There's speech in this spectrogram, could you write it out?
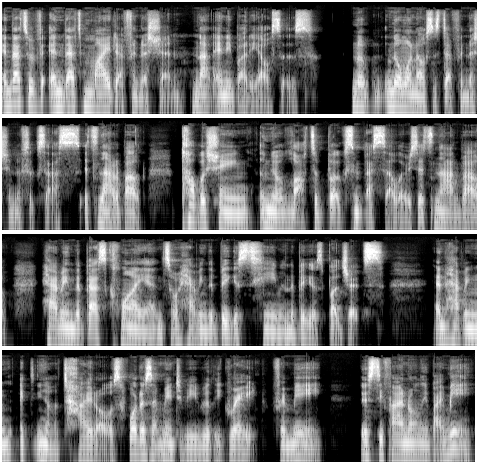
And that's and that's my definition, not anybody else's. No, no one else's definition of success. It's not about publishing, you know, lots of books and bestsellers. It's not about having the best clients or having the biggest team and the biggest budgets and having, you know, titles. What does it mean to be really great for me? Is defined only by me.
